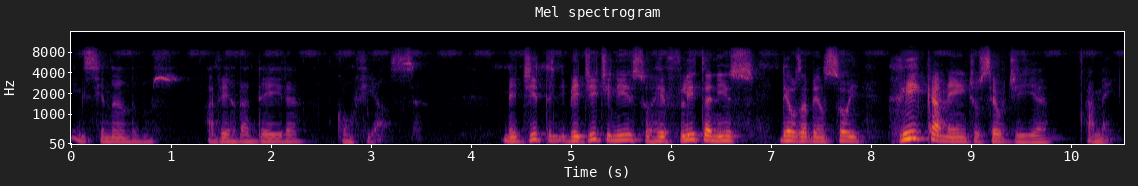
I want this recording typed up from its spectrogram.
ensinando-nos a verdadeira confiança. Medite, medite nisso, reflita nisso. Deus abençoe ricamente o seu dia. Amém.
